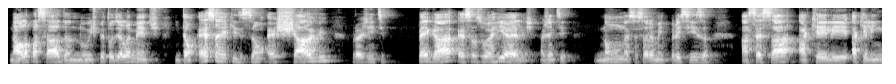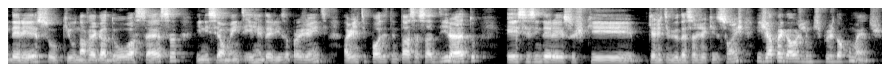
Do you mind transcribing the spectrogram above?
na aula passada, no inspetor de elementos. Então, essa requisição é chave para a gente pegar essas URLs. A gente não necessariamente precisa acessar aquele, aquele endereço que o navegador acessa inicialmente e renderiza para a gente. A gente pode tentar acessar direto esses endereços que, que a gente viu dessas requisições e já pegar os links para os documentos.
